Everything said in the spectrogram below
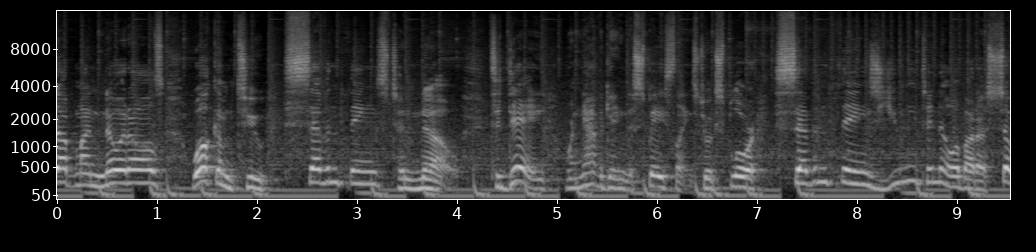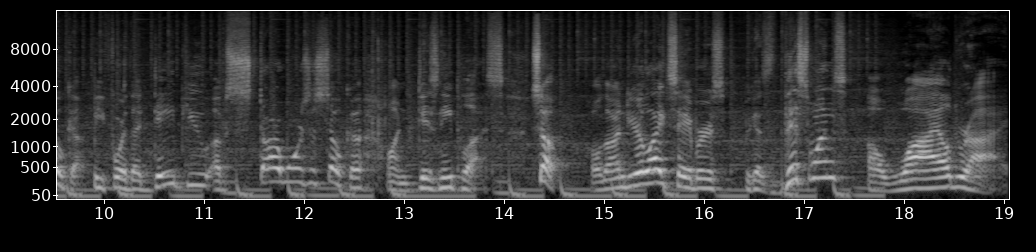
up, my know it alls? Welcome to 7 Things to Know. Today, we're navigating the space lanes to explore 7 things you need to know about Ahsoka before the debut of Star Wars Ahsoka on Disney Plus. So, hold on to your lightsabers because this one's a wild ride.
